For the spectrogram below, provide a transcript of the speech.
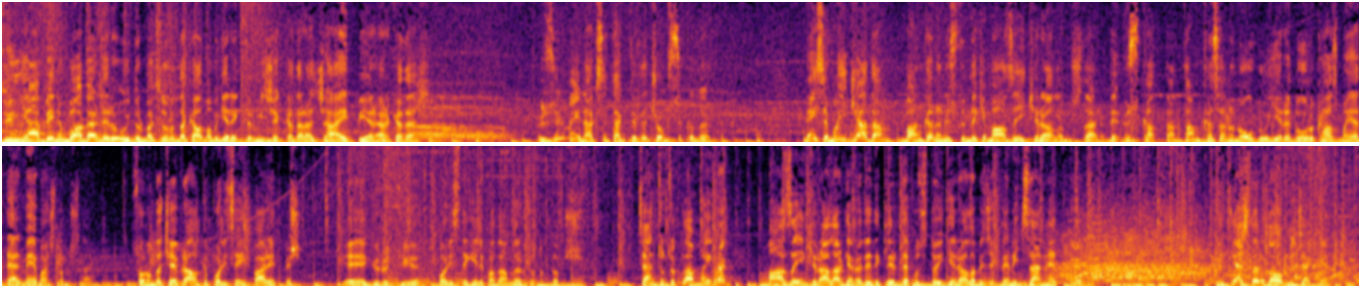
dünya benim bu haberleri uydurmak zorunda kalmamı gerektirmeyecek kadar acayip bir yer arkadaşlar. Üzülmeyin aksi takdirde çok sıkılırdık. Neyse bu iki adam bankanın üstündeki mağazayı kiralamışlar ve üst kattan tam kasanın olduğu yere doğru kazmaya delmeye başlamışlar. Sonunda çevre halkı polise ihbar etmiş e, gürültüyü. Polis de gelip adamları tutuklamış. Sen tutuklanmayı bırak mağazayı kiralarken ödedikleri depozitoyu geri alabileceklerini hiç zannetmiyorum. İhtiyaçları da olmayacak ya.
